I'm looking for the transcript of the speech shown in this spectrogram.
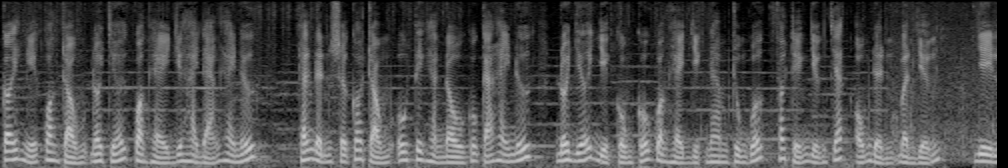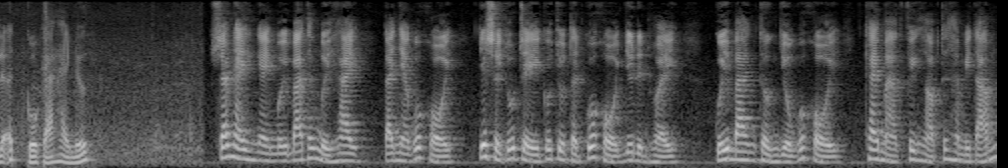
có ý nghĩa quan trọng đối với quan hệ giữa hai đảng hai nước, khẳng định sự coi trọng ưu tiên hàng đầu của cả hai nước đối với việc củng cố quan hệ Việt Nam Trung Quốc phát triển vững chắc, ổn định, bền vững vì lợi ích của cả hai nước. Sáng nay ngày 13 tháng 12 tại nhà Quốc hội với sự chủ trì của Chủ tịch Quốc hội Dương Đình Huệ, Ủy ban Thường vụ Quốc hội khai mạc phiên họp thứ 28.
